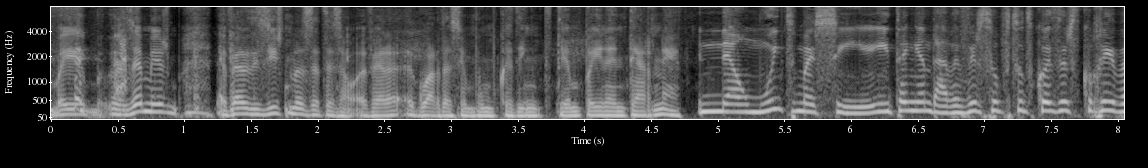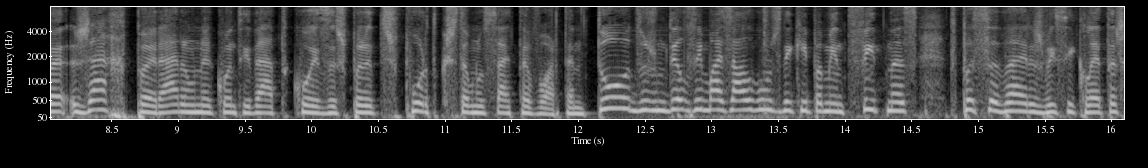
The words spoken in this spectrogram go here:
veio a- Mas é mesmo. A Vera diz isto, mas atenção, a Vera aguarda sempre um bocadinho de tempo para ir na internet. Não muito, mas sim. E tenho andado a ver sobretudo coisas de corrida. Já repararam na quantidade de coisas para desporto que estão no site da Vorten? Todos os modelos e mais alguns de equipamento de fitness, de passadeiras, bicicletas.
